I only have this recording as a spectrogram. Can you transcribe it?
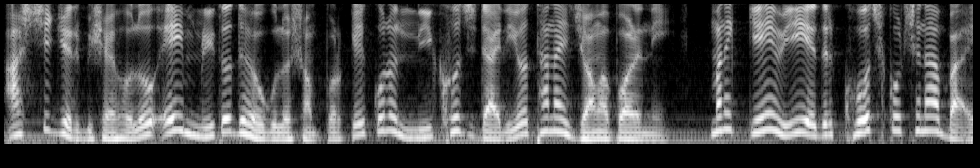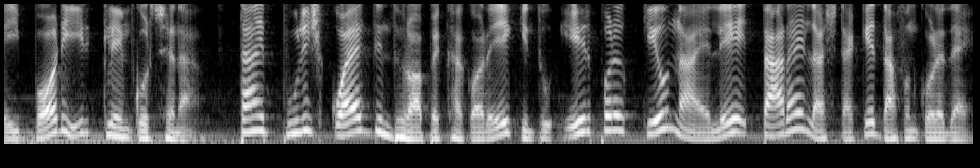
আশ্চর্যের বিষয় হলো, এই মৃতদেহগুলো সম্পর্কে কোনো নিখোঁজ ডায়েরিও থানায় জমা পড়েনি। মানে কেউই এদের খোঁজ করছে না বা এই বডির ক্লেম করছে না। তাই পুলিশ কয়েকদিন ধরে অপেক্ষা করে, কিন্তু এরপরে কেউ না এলে তারাই লাশটাকে দাফন করে দেয়।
